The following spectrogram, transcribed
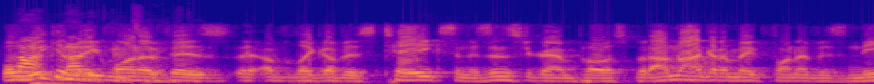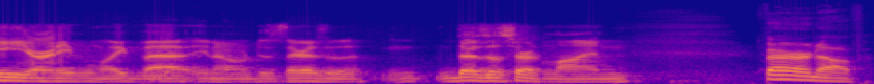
Well, Not- we can make fun of his of like of his takes and his Instagram posts, but I'm not gonna make fun of his knee or anything like that. You know, just there's a there's a certain line. Fair enough.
